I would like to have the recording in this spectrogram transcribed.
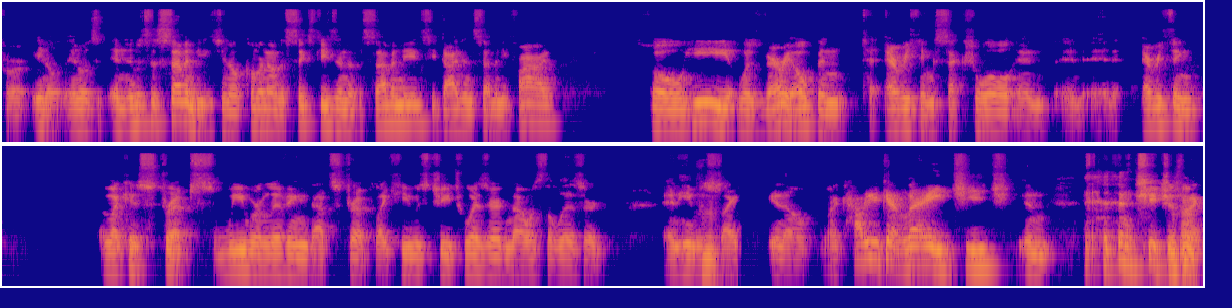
for you know it was and it was the 70s you know coming out of the 60s into the 70s he died in 75 so he was very open to everything sexual and and, and everything like his strips. We were living that strip. Like he was cheech wizard and i was the lizard. And he was hmm. like you know, like, how do you get laid, Cheech? And, and Cheech is like,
